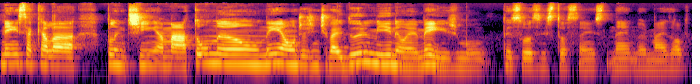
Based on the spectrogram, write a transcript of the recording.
nem se aquela plantinha mata ou não, nem aonde a gente vai dormir, não é mesmo? Pessoas em situações né, normais, óbvio.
